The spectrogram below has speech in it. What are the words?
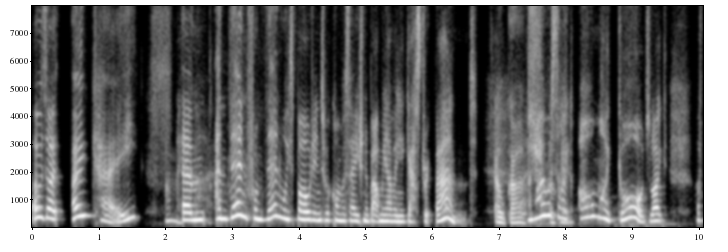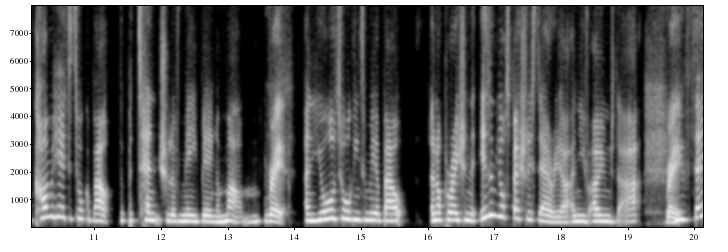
I was like, okay. Oh Um, and then from then we spiraled into a conversation about me having a gastric band. Oh gosh. And I was Okay. like, oh my God, like I've come here to talk about the potential of me being a mum, right. and you're talking to me about an operation that isn't your specialist area and you've owned that. Right. You've then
